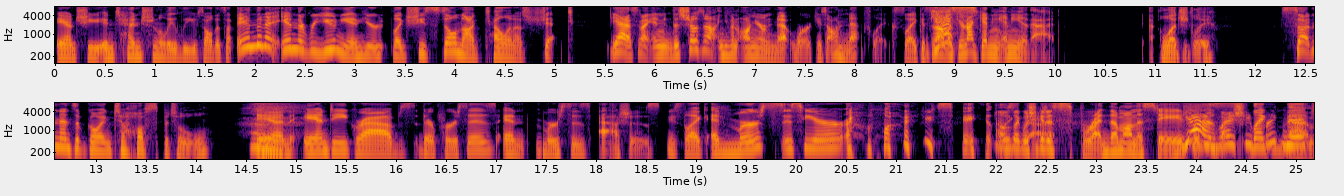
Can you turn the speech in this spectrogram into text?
and she intentionally leaves all this up. And then in the reunion here, like she's still not telling us shit. yeah, it's not. And this show's not even on your network. It's on Netflix. Like it's not like you're not getting any of that. Allegedly. Sutton ends up going to hospital and Andy grabs their purses and Merce's ashes. He's like, and Merce is here. Why did you say it? I was like, was she gonna spread them on the stage? Yes. Why did she like, bring them?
